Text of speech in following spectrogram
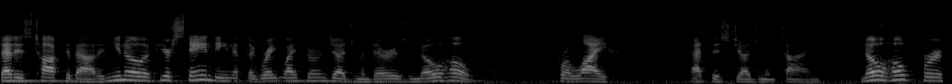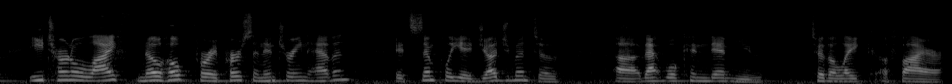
that is talked about. And you know, if you're standing at the great white throne judgment, there is no hope for life at this judgment time. No hope for eternal life, no hope for a person entering heaven. It's simply a judgment of uh, that will condemn you to the lake of fire.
